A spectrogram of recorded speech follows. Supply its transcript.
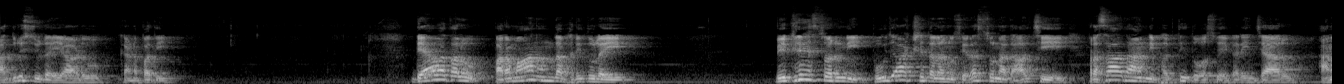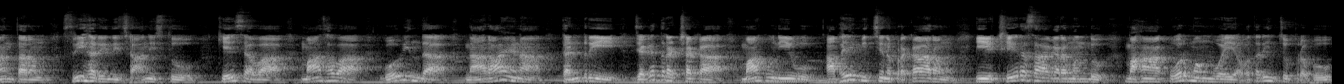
అదృశ్యుడయ్యాడు గణపతి. దేవతలు పరమానంద భరితులై విఘ్నేశ్వరుని పూజాక్షితలను శిరస్సున దాల్చి ప్రసాదాన్ని భక్తితో స్వీకరించారు. అనంతరం శ్రీహరిని ధ్యానిస్తూ కేశవ మాధవ గోవింద నారాయణ తండ్రి జగద్రక్షక మాకు నీవు అభయమిచ్చిన ప్రకారం ఈ క్షీరసాగరమందు మహాకూర్మం వై అవతరించు ప్రభు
